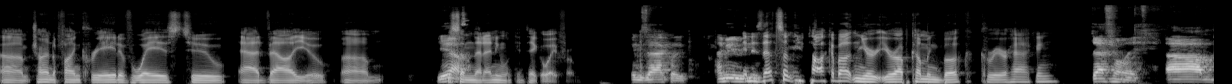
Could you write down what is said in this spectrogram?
um, trying to find creative ways to add value um, yeah. is something that anyone can take away from exactly I mean, and is that something you talk about in your your upcoming book, Career Hacking? Definitely, um,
